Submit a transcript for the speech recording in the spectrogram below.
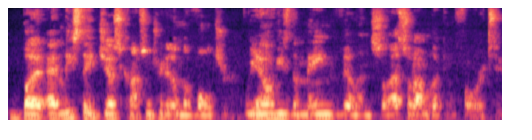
but at least they just concentrated on the Vulture. We Yeah. know he's the main villain, so that's what I'm looking forward to.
